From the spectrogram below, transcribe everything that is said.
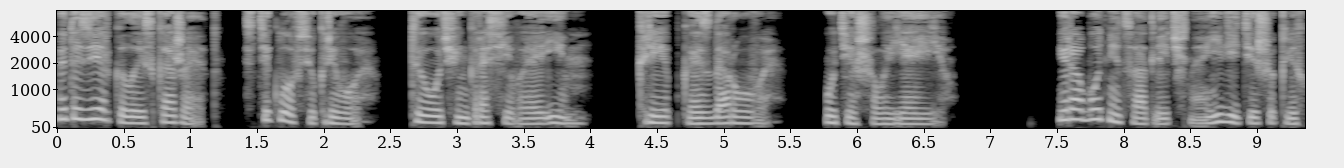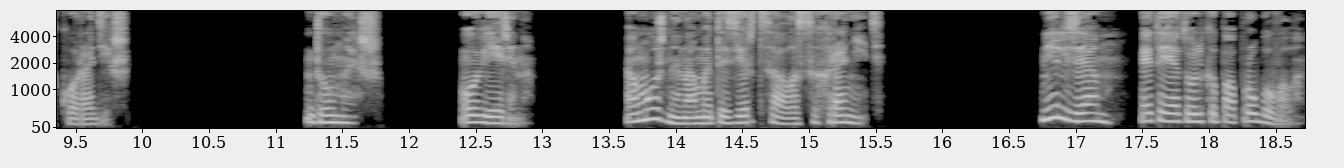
Это зеркало искажает, стекло все кривое. Ты очень красивая и крепкая, здоровая, утешила я ее. И работница отличная, и детишек легко родишь. Думаешь? Уверена. А можно нам это зерцало сохранить? Нельзя, это я только попробовала.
